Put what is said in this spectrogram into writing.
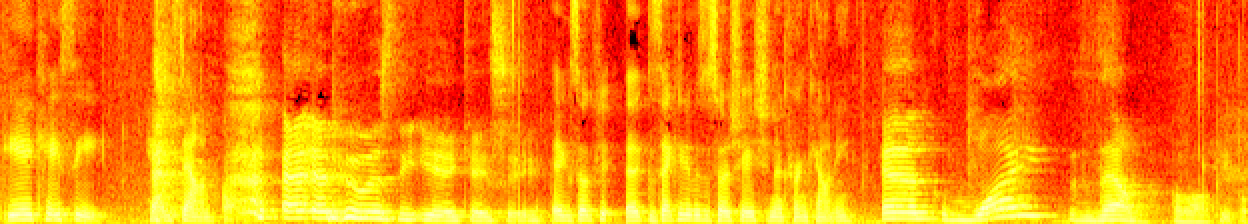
EAKC, hands down. And, and who is the EAKC? Execu- Executives Association of Kern County. And why them, of all people?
